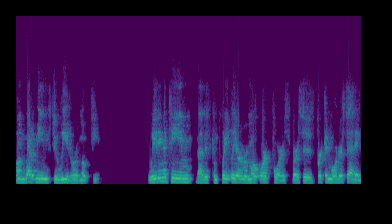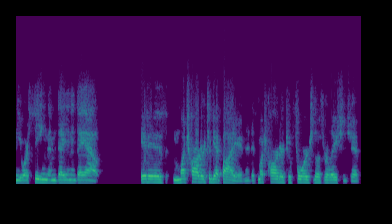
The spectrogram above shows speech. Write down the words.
on what it means to lead a remote team. Leading a team that is completely a remote workforce versus brick and mortar setting, you are seeing them day in and day out. It is much harder to get buy in. It is much harder to forge those relationships.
